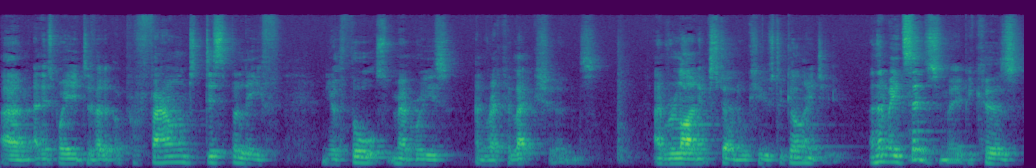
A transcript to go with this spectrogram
um, and it's where you develop a profound disbelief in your thoughts, memories, and recollections, and rely on external cues to guide you. And that made sense to me because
